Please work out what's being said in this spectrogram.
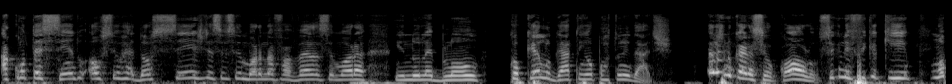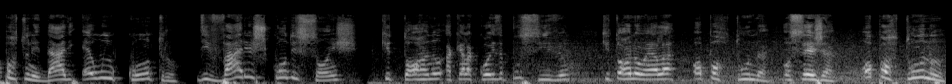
acontecendo ao seu redor, seja se você mora na favela, se você mora no Leblon, qualquer lugar tem oportunidades. Elas não caem no seu colo, significa que uma oportunidade é um encontro de várias condições que tornam aquela coisa possível, que tornam ela oportuna. Ou seja, oportuno,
